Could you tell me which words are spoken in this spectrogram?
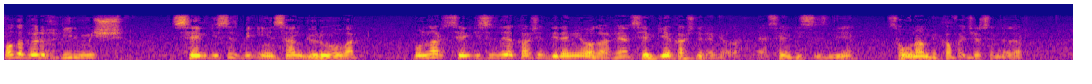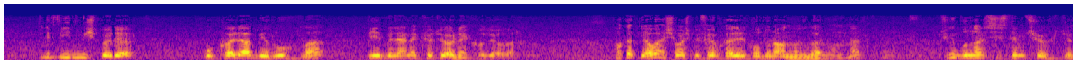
Fakat böyle bilmiş, sevgisiz bir insan güruhu var. Bunlar sevgisizliğe karşı direniyorlar. Yani sevgiye karşı direniyorlar. Yani sevgisizliği savunan bir kafa içerisindeler. Bir de bilmiş böyle ukala bir ruhla birbirlerine kötü örnek oluyorlar. Fakat yavaş yavaş bir fevkaladelik olduğunu anladılar bunlar. Çünkü bunlar sistemi çöktü.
